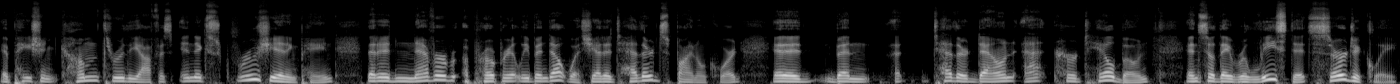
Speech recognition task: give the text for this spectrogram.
a patient come through the office in excruciating pain that had never appropriately been dealt with. She had a tethered spinal cord. It had been uh, tethered down at her tailbone, and so they released it surgically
